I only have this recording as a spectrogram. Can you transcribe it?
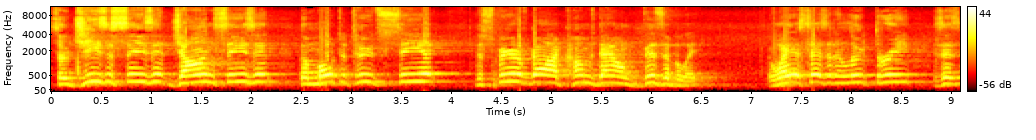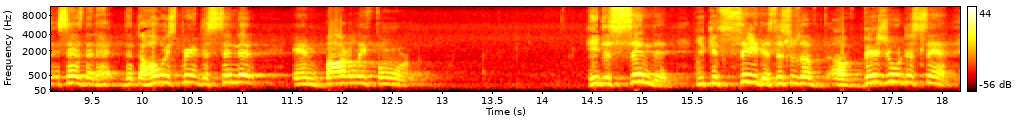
So Jesus sees it, John sees it, the multitudes see it. The Spirit of God comes down visibly. The way it says it in Luke 3, it says, it says that, that the Holy Spirit descended in bodily form. He descended. You could see this. This was a, a visual descent.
